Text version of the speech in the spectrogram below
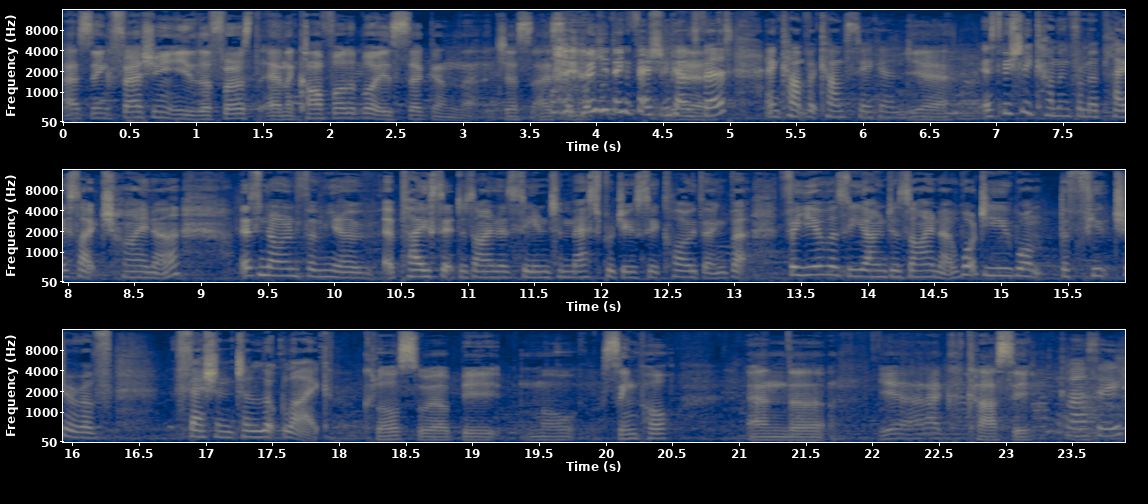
I think fashion is the first and comfortable is second. Just I think. you think fashion comes yeah. first and comfort comes second? Yeah. Especially coming from a place like China, it's known for you know a place that designers send to mass produce their clothing. But for you as a young designer, what do you want the future of fashion to look like? Clothes will be more simple, and uh, yeah, I like classy. Classy.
